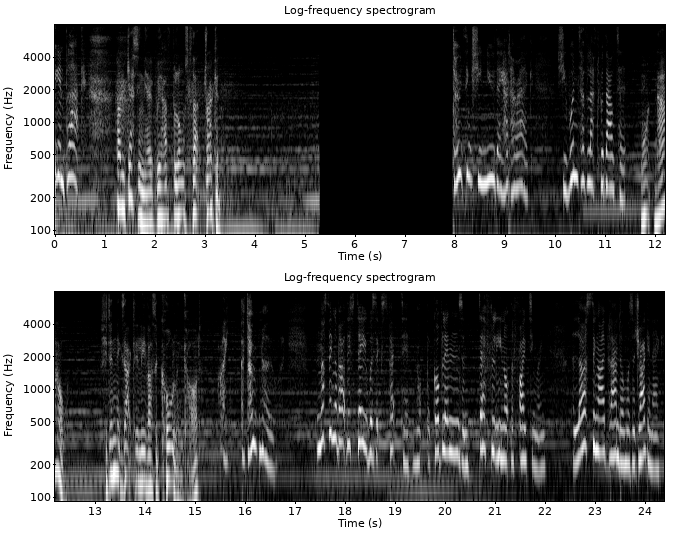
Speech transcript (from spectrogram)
A Hebridean black. I'm guessing the egg we have belongs to that dragon. Don't think she knew they had her egg. She wouldn't have left without it. What now? She didn't exactly leave us a calling card. I, I don't know. Nothing about this day was expected. Not the goblins, and definitely not the fighting ring. The last thing I planned on was a dragon egg.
